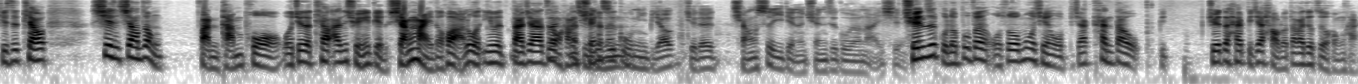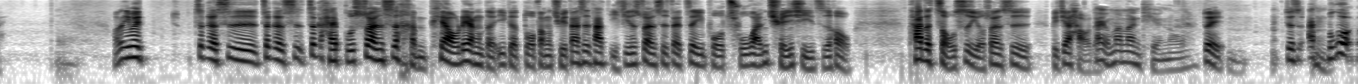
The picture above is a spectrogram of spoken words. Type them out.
其实挑现像这种。反弹波，我觉得挑安全一点。想买的话，如果因为大家这种行情，权值股你比较觉得强势一点的权值股有哪一些？权值股的部分，我说目前我比较看到比觉得还比较好的，大概就只有红海。哦，因为这个是这个是这个还不算是很漂亮的一个多方区，但是它已经算是在这一波除完全息之后，它的走势有算是比较好的。它有慢慢填哦。对，就是啊，不过。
